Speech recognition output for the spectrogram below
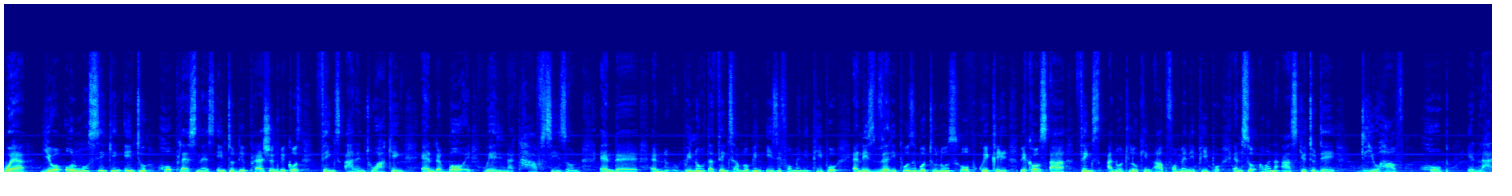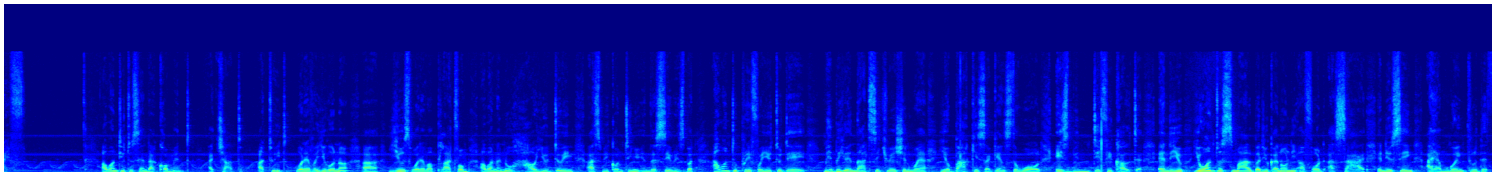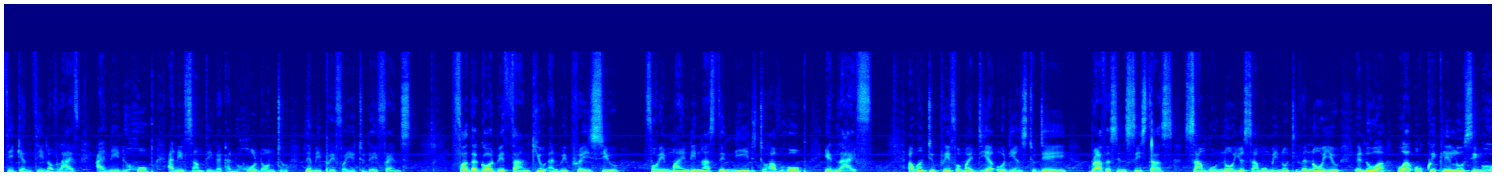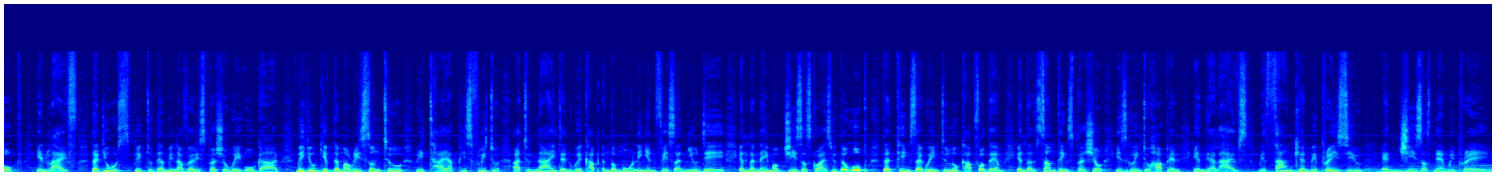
Where you're almost sinking into hopelessness, into depression because things aren't working. And uh, boy, we're in a tough season. And, uh, and we know that things have not been easy for many people. And it's very possible to lose hope quickly because uh, things are not looking up for many people. And so I want to ask you today do you have hope in life? I want you to send a comment a chat, a tweet, whatever you're going to uh, use, whatever platform. I want to know how you're doing as we continue in this series. But I want to pray for you today. Maybe you're in that situation where your back is against the wall. It's been difficult. And you, you want to smile, but you can only afford a sigh. And you're saying, I am going through the thick and thin of life. I need hope. I need something I can hold on to. Let me pray for you today, friends. Father God, we thank you and we praise you for reminding us the need to have hope in life. I want to pray for my dear audience today, brothers and sisters, some who know you, some who may not even know you, and who are, who are quickly losing hope in life, that you would speak to them in a very special way, oh God. May you give them a reason to retire peacefully to, uh, tonight and wake up in the morning and face a new day in the name of Jesus Christ with the hope that things are going to look up for them and that something special is going to happen in their lives. We thank you and we praise you. In Jesus' name we pray.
